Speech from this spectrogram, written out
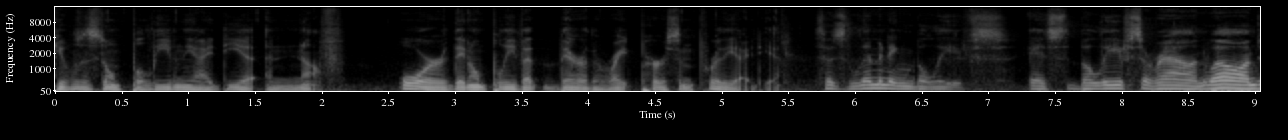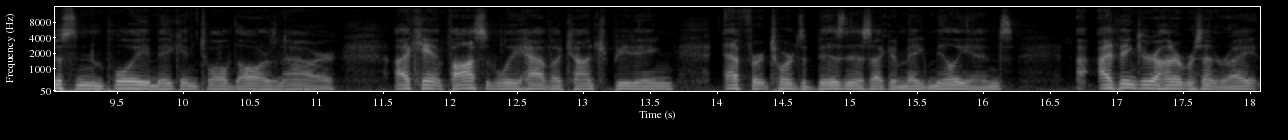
people just don't believe in the idea enough or they don't believe that they're the right person for the idea. So it's limiting beliefs. It's beliefs around, well, I'm just an employee making $12 an hour. I can't possibly have a contributing effort towards a business that could make millions. I- I think you're 100% right.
